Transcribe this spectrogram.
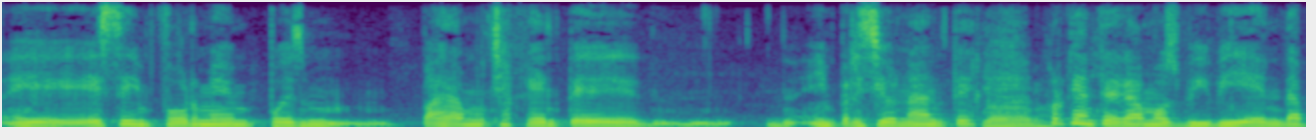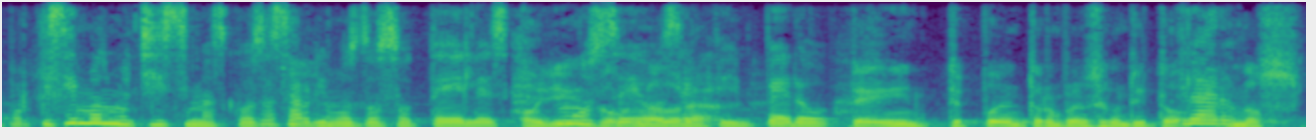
eh, ese informe, pues para mucha gente mm, impresionante, Claro. porque entregamos vivienda, porque hicimos muchísimas cosas, abrimos dos hoteles, Oye, museos, en fin, pero ¿te, te puedo interrumpir un segundito? Claro. ¿Nos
